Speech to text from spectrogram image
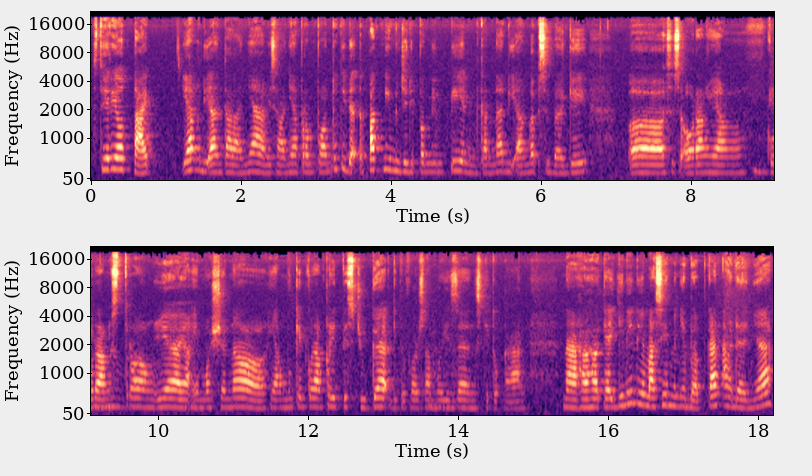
stereotip yang di antaranya misalnya perempuan tuh tidak tepat nih menjadi pemimpin karena dianggap sebagai uh, seseorang yang kurang strong ya yang emosional yang mungkin kurang kritis juga gitu for some reasons gitu kan. Nah hal-hal kayak gini nih masih menyebabkan adanya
